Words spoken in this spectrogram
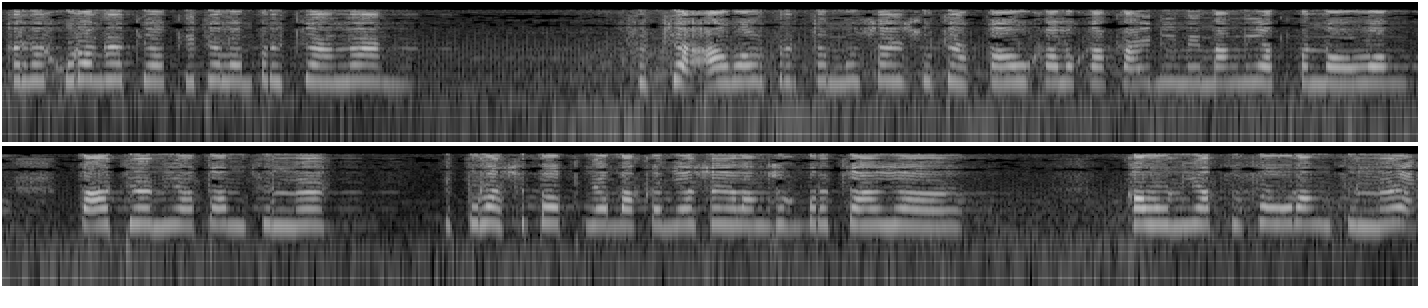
karena kurang hati-hati dalam berjalan. Sejak awal bertemu saya sudah tahu kalau kakak ini memang niat penolong, tak ada niatan jelek. Itulah sebabnya makanya saya langsung percaya. Kalau niat seseorang jelek,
